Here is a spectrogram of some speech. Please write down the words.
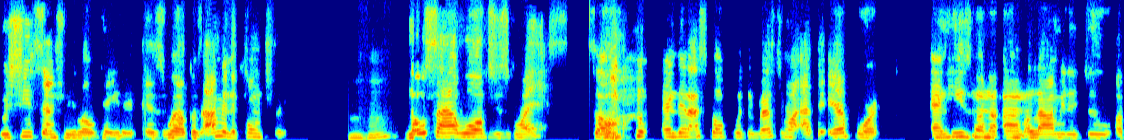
which she's centrally located as well, because I'm in the country Mm-hmm. no sidewalks, just grass. So, and then I spoke with the restaurant at the airport, and he's gonna um, allow me to do a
